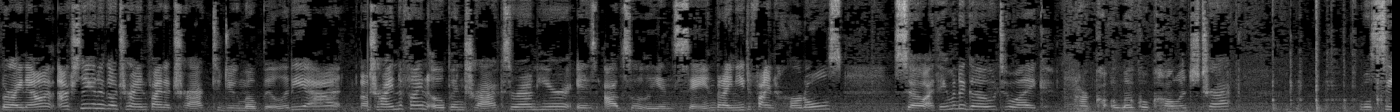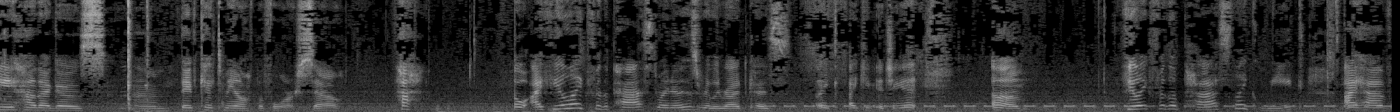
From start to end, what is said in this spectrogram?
but right now, I'm actually gonna go try and find a track to do mobility at. Uh, trying to find open tracks around here is absolutely insane, but I need to find hurdles. So I think I'm gonna go to like our co local college track. We'll see how that goes. Um, they've kicked me off before, so, ha. So I feel like for the past, my nose is really red because like I keep itching it. Um, feel like for the past like week, I have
